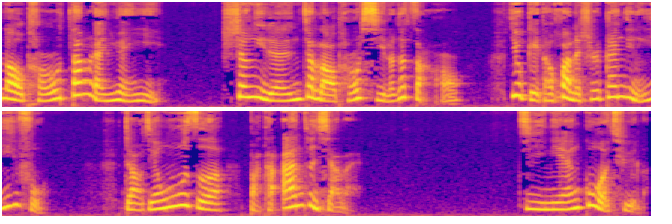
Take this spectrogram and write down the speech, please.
老头当然愿意，生意人叫老头洗了个澡，又给他换了身干净衣服，找间屋子把他安顿下来。几年过去了，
